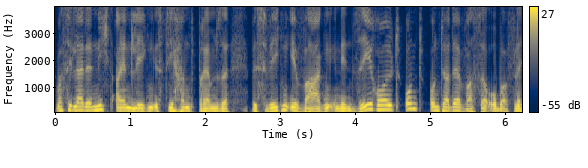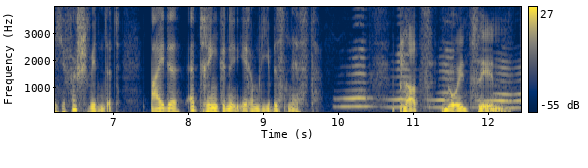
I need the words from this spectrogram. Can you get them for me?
Was sie leider nicht einlegen, ist die Handbremse, weswegen ihr Wagen in den See rollt und unter der Wasseroberfläche verschwindet. Beide ertrinken in ihrem Liebesnest. Platz 19.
